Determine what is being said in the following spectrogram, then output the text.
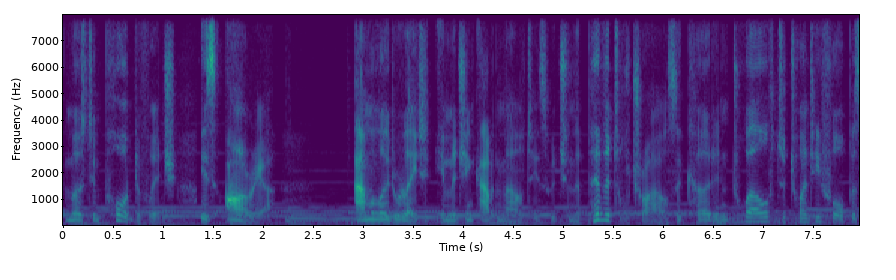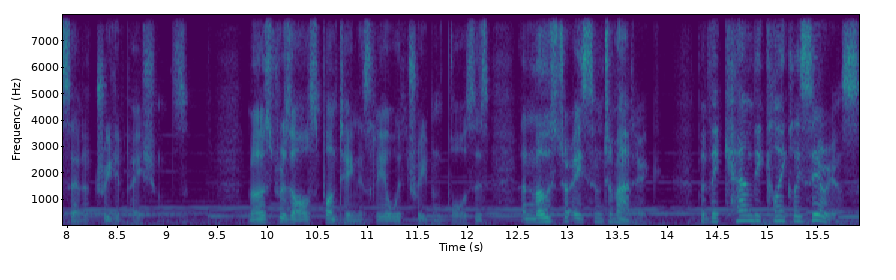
the most important of which is ARIA, amyloid-related imaging abnormalities, which in the pivotal trials occurred in 12 to 24% of treated patients. Most resolve spontaneously or with treatment pauses, and most are asymptomatic, but they can be clinically serious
